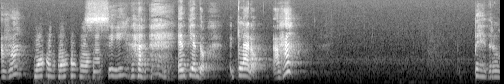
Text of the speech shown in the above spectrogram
Ajá. Sí, entiendo. Claro, ajá. Pedro,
